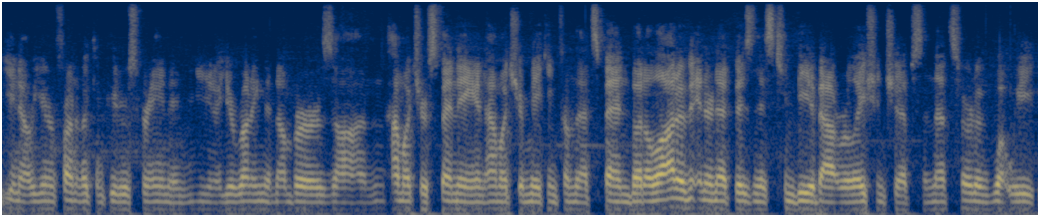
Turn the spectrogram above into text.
you know, you're in front of a computer screen and, you know, you're running the numbers on how much you're spending and how much you're making from that spend. But a lot of internet business can be about relationships, and that's sort of what we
